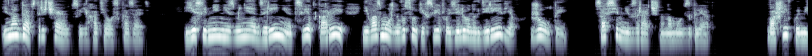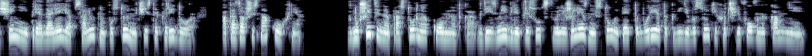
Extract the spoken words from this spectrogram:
Иногда встречаются, я хотела сказать. Если мне не изменяет зрение, цвет коры невозможно высоких светло-зеленых деревьев, желтый, совсем невзрачно, на мой взгляд. Вошли в помещение и преодолели абсолютно пустой, но чистый коридор, оказавшись на кухне, Внушительная просторная комнатка, где из мебели присутствовали железный стол и пять табуреток в виде высоких отшлифованных камней.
